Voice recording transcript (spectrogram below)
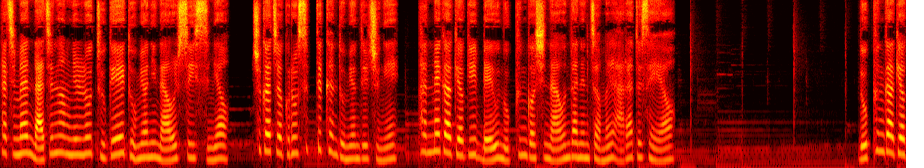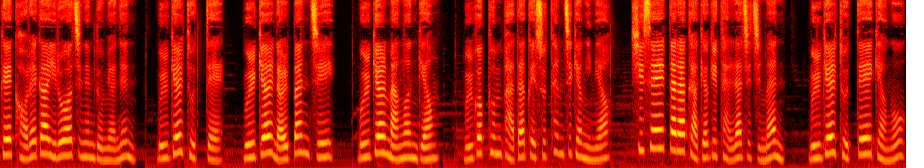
하지만 낮은 확률로 두 개의 도면이 나올 수 있으며 추가적으로 습득한 도면들 중에 판매 가격이 매우 높은 것이 나온다는 점을 알아두세요. 높은 가격에 거래가 이루어지는 도면은 물결 돛대, 물결 널빤지, 물결 망원경, 물거품 바다 괴수 탐지경이며 시세에 따라 가격이 달라지지만 물결 돛대의 경우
